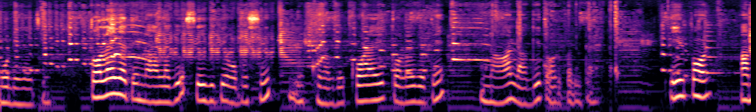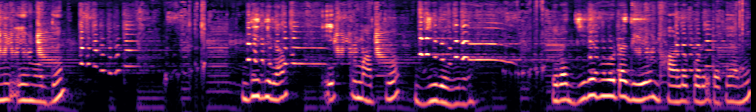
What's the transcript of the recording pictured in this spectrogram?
গলে গেছে। তলায় যাতে না লাগে, সেই দিকে অবশ্যই লক্ষ্য রাখবে। কড়াইয়ের তলায় যাতে না লাগে তরকারিটা। এরপর আমি এর মধ্যে দিয়ে দিলাম একটু মাত্র জিরে গুঁড়ো। এবার জিরে গুঁড়োটা দিয়ে ভালো করে এটাকে আমি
